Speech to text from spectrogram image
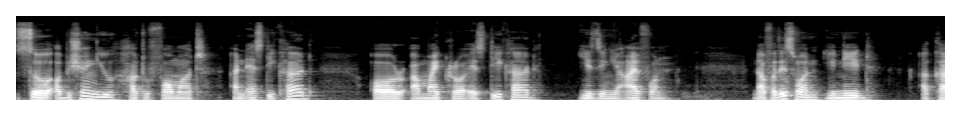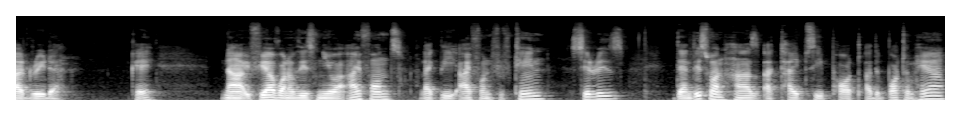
So I'll be showing you how to format an SD card or a micro SD card using your iPhone. Now for this one, you need a card reader, okay? Now, if you have one of these newer iPhones, like the iPhone 15 series, then this one has a Type-C port at the bottom here,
